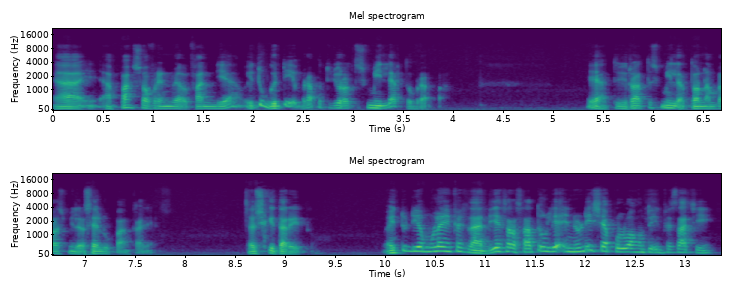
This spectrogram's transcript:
eh, apa sovereign wealth fund dia itu gede berapa 700 miliar atau berapa? Ya 700 miliar atau 600 miliar saya lupa angkanya. Dan sekitar itu. Nah, itu dia mulai invest. Nah dia salah satu lihat Indonesia peluang untuk investasi.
